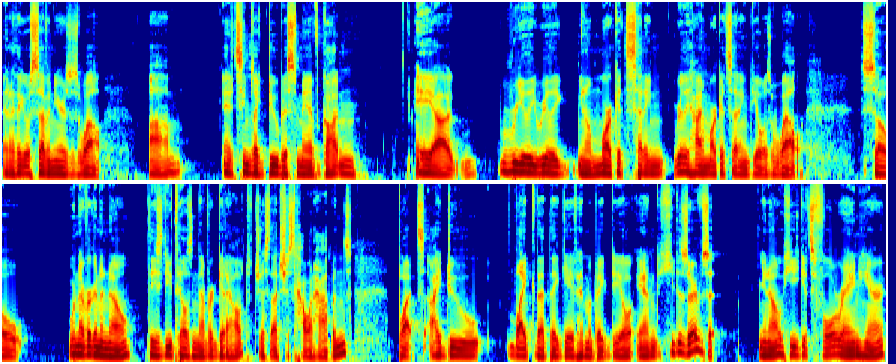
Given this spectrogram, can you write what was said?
And I think it was seven years as well. Um, and it seems like Dubas may have gotten a uh, really, really, you know, market setting, really high market setting deal as well. So we're never going to know. These details never get out. Just that's just how it happens. But I do like that they gave him a big deal and he deserves it. You know, he gets full reign here.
